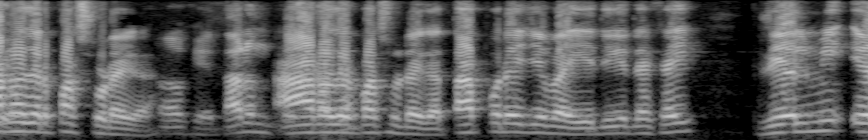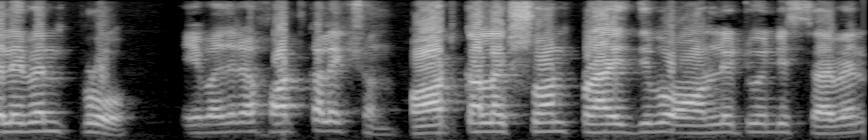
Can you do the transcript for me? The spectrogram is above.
আট হাজার পাঁচশো টাকা। ওকে দারুণ আট হাজার পাঁচশো টাকা। তারপরে এই যে ভাই এদিকে দেখাই রিয়েলমি ইলেভেন প্রো এই বাজারে hot collection. Hot collection price দিব অনলি টোয়েন্টি সেভেন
